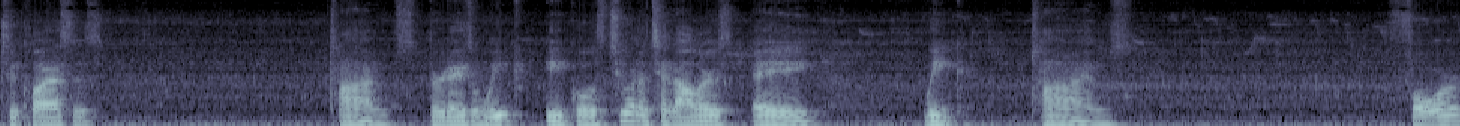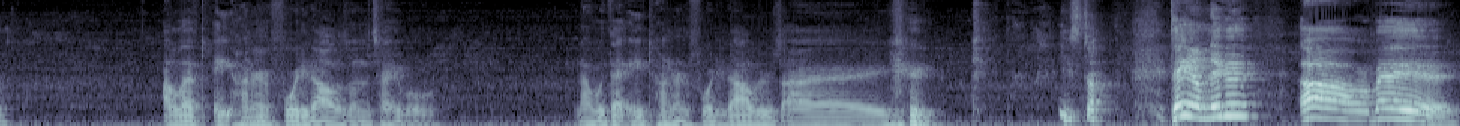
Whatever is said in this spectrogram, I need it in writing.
two classes, times three days a week equals $210 a week times four. I left $840 on the table. Now with that $840, I you stop Damn nigga. Oh man.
